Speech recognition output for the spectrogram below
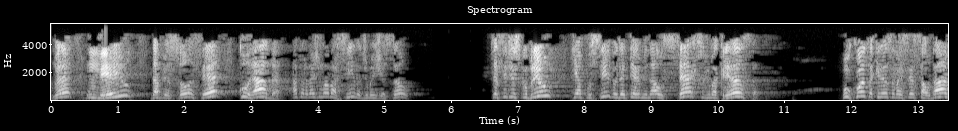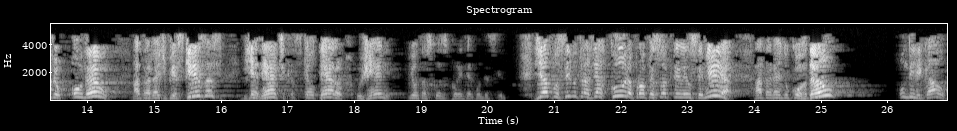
não é, um meio da pessoa ser curada através de uma vacina, de uma injeção. Já se descobriu que é possível determinar o sexo de uma criança, o quanto a criança vai ser saudável ou não, através de pesquisas genéticas que alteram o gene e outras coisas por aí têm acontecido. Já é possível trazer a cura para uma pessoa que tem leucemia através do cordão umbilical.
